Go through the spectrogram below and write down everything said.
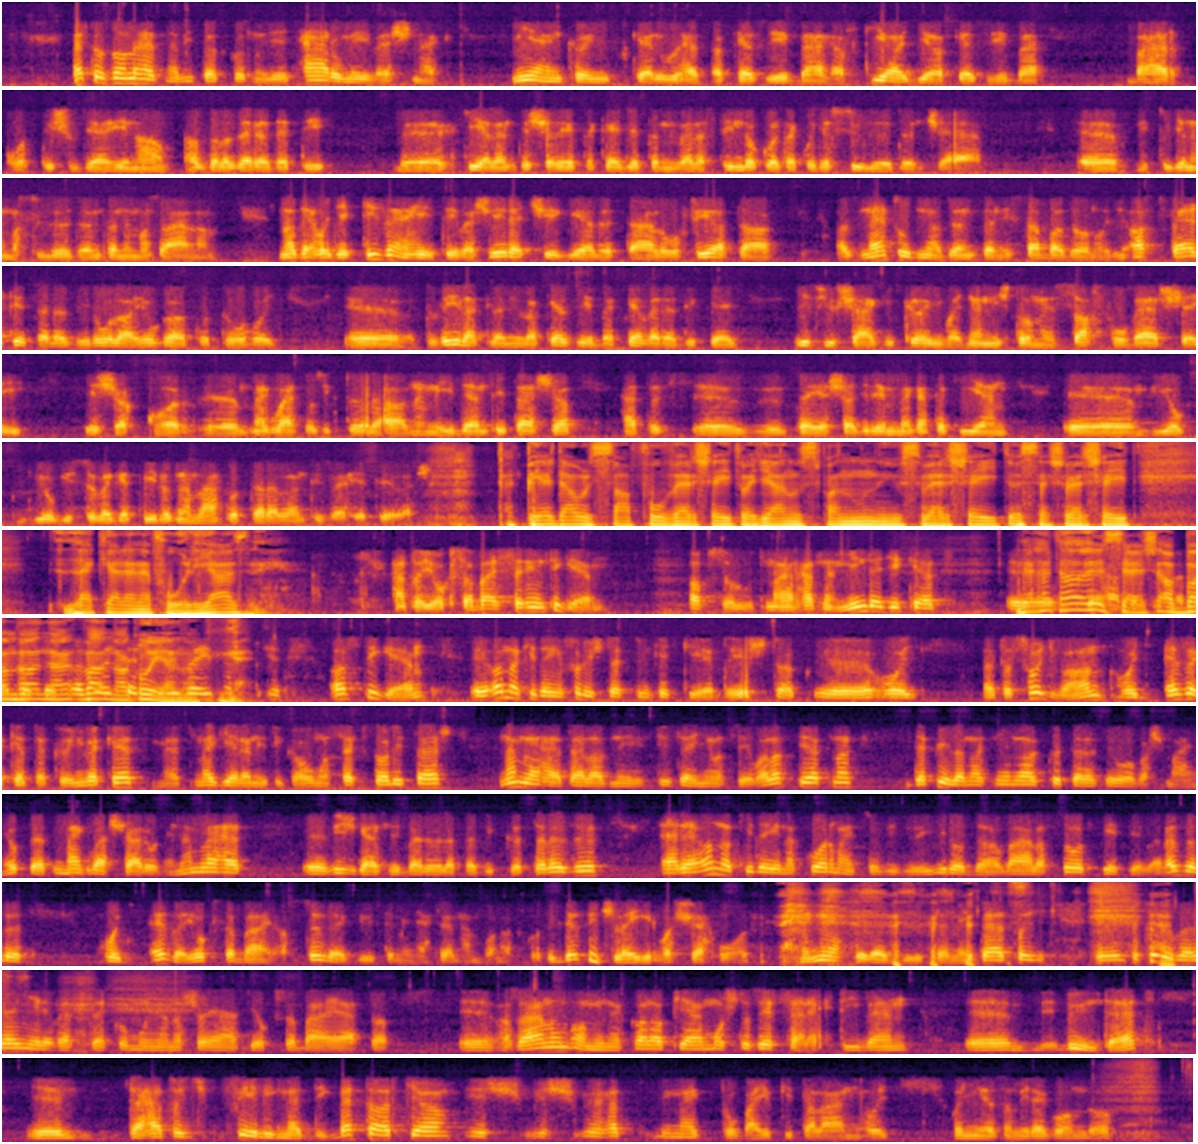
Mert azon lehetne vitatkozni, hogy egy három évesnek milyen könyv kerülhet a kezébe, az kiadja a kezébe, bár ott is ugye én a, azzal az eredeti kijelentéssel értek egyet, amivel ezt indokoltak, hogy a szülő döntse el. Itt ugye nem a szülő dönt, hanem az állam. Na de hogy egy 17 éves érettségi előtt álló fiatal, az ne tudna dönteni szabadon, hogy azt feltételezi róla a jogalkotó, hogy véletlenül a kezébe keveredik egy ifjúsági könyv, vagy nem is tudom, egy szaffó versei, és akkor megváltozik tőle a nemi identitása, hát ez teljes agyrém, meg hát aki ilyen jog, jogi szöveget ír, az nem látott eleve 17 éves. Tehát például Szafó verseit, vagy Janus Pannonius verseit, összes verseit le kellene fóliázni? Hát a jogszabály szerint igen. Abszolút már, hát nem mindegyiket. De hát ha összes, hát, abban hát, vannak, vannak összes olyanok. Műveit, igen. Azt igen. Annak idején föl is tettünk egy kérdést, hogy hát az hogy van, hogy ezeket a könyveket, mert megjelenítik a homoszexualitást, nem lehet eladni 18 év alattiaknak, de pillanatnyilag kötelező olvasmányok, tehát megvásárolni nem lehet, vizsgázni belőle pedig kötelező. Erre annak idején a kormányszövizői iroda válaszolt két évvel ezelőtt, hogy ez a jogszabály a szöveggyűjteményekre nem vonatkozik. De ez nincs leírva sehol, meg mi szöveggyűjtemény. Tehát, hogy körülbelül ennyire vette komolyan a saját jogszabályát az állam, aminek alapján most azért szelektíven büntet, tehát, hogy félig meddig betartja, és, és hát mi meg próbáljuk kitalálni, hogy, hogy mi az, amire gondol.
